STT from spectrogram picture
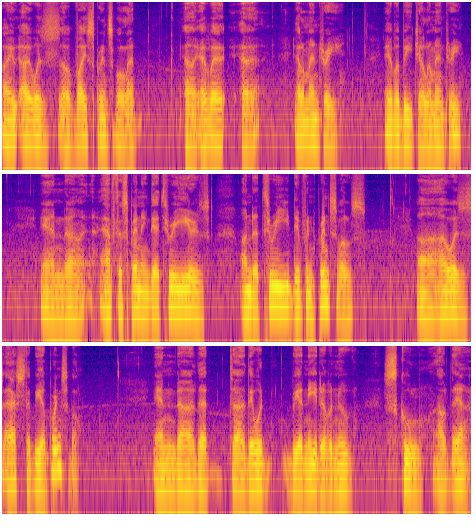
I, I was uh, vice principal at uh, Ewa uh, Elementary, Ewa Beach Elementary. And uh, after spending there three years under three different principals, uh, I was asked to be a principal, and uh, that uh, there would be a need of a new school out there,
